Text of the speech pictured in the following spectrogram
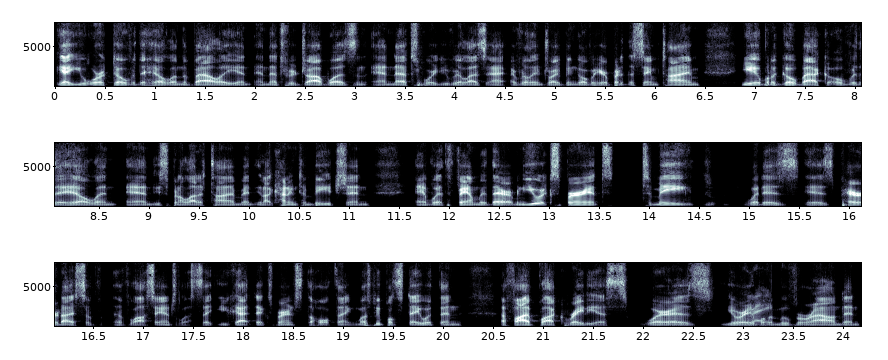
yeah, you worked over the hill in the valley and, and that's where your job was. And, and that's where you realized I, really enjoy being over here. But at the same time, you're able to go back over the hill and, and you spend a lot of time in, you know, like Huntington Beach and, and with family there. I mean, you experienced to me what is is paradise of, of los angeles that you got to experience the whole thing most people stay within a five block radius whereas you were able to move around and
